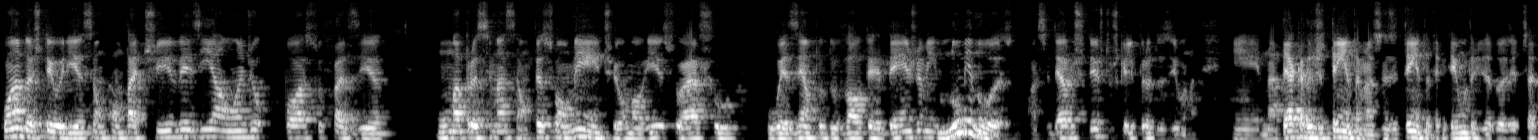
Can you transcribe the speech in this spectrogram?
quando as teorias são compatíveis e aonde eu posso fazer uma aproximação. Pessoalmente, eu, Maurício, acho o exemplo do Walter Benjamin luminoso. Considero os textos que ele produziu na, na década de 30, 1930, 31, 32, etc.,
